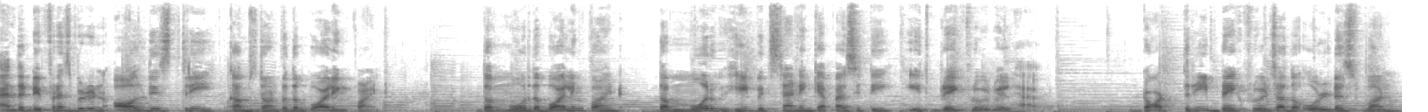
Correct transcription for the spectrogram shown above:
and the difference between all these three comes down to the boiling point. The more the boiling point, the more heat withstanding capacity each brake fluid will have. Dot 3 brake fluids are the oldest one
